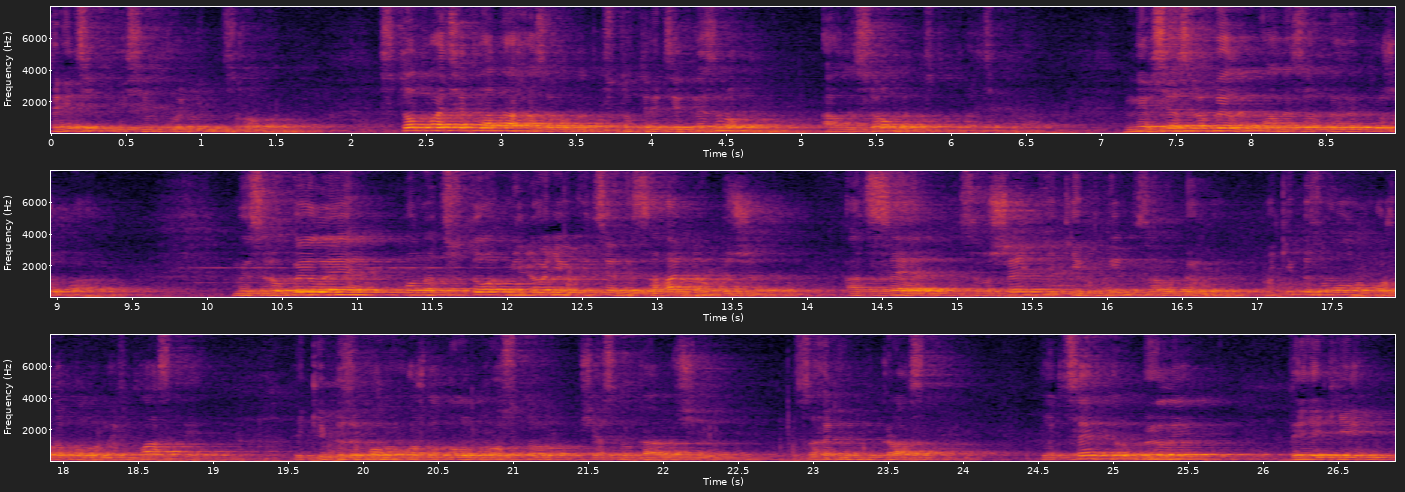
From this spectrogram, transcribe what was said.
38 дворів зроблено. 122 даха зроблено, 130 не зроблено, але зроблено 122. Не все зробили, але зробили дуже багато. Ми зробили понад 100 мільйонів, і це не загального бюджету, а це з які ми заробили, які безумовно можна було не вкласти, які безумовно можна було просто, чесно кажучи, взагалі вкрасти. Як це робили деякі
